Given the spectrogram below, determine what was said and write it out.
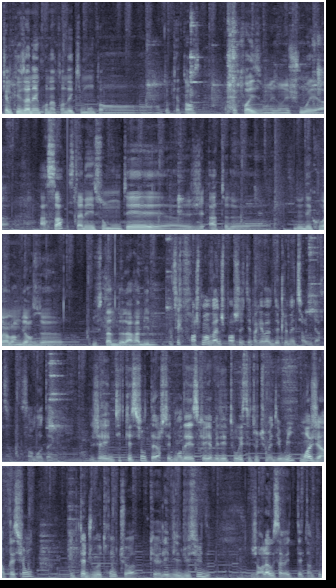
quelques années qu'on attendait qu'ils montent en, en- en top 14. À chaque fois, ils ont, ils ont échoué à, à ça. Cette année, ils sont montés et euh, j'ai hâte de, de découvrir l'ambiance de- du stade de la Rabine. Tu sais que franchement, Van, je pense que j'étais pas capable de te le mettre sur une carte. C'est en Bretagne. J'avais une petite question tout à l'heure, je t'ai demandé est-ce qu'il y avait des touristes et tout, tu m'as dit oui. Moi, j'ai l'impression, et peut-être je me trompe, tu vois, que les villes du Sud, genre là où ça va être peut-être un peu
